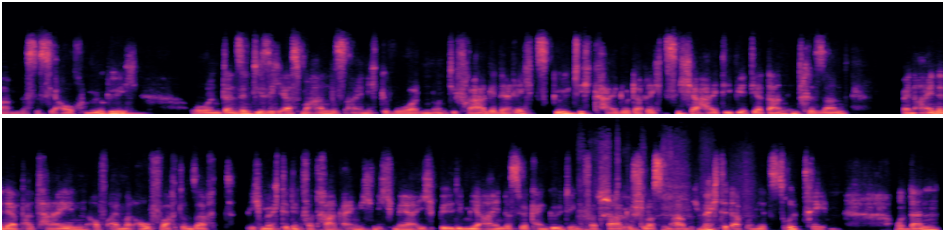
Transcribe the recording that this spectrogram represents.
Ähm, das ist ja auch möglich. Und dann sind die sich erstmal handelseinig geworden. Und die Frage der Rechtsgültigkeit oder Rechtssicherheit, die wird ja dann interessant, wenn eine der Parteien auf einmal aufwacht und sagt, ich möchte den Vertrag eigentlich nicht mehr. Ich bilde mir ein, dass wir keinen gültigen Vertrag Stimmt. geschlossen haben. Ich möchte davon jetzt zurücktreten. Und dann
